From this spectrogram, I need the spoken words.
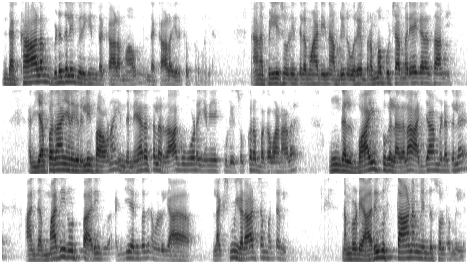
இந்த காலம் விடுதலை பெறுகின்ற காலமாகவும் இந்த காலம் இருக்க பொறுமையா நான் பில்லி சூனியத்தில் மாட்டினேன் அப்படின்னு ஒரே பிரம்மபூச்சா மாதிரியே இருக்கிறேன் சாமி. அது எப்போ தான் எனக்கு ரிலீஃப் ஆகும்னா இந்த நேரத்தில் ராகுவோடு இணையக்கூடிய சுக்கர பகவானால் உங்கள் வாய்ப்புகள் அதெல்லாம் அஞ்சாம் இடத்துல அந்த மதிநுட்ப அறிவு அஞ்சு என்பது நம்மளுடைய லக்ஷ்மி கடாட்சம் மட்டும் இல்லை. நம்மளுடைய அறிவு ஸ்தானம் என்று சொல்கிறோம் இல்லை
